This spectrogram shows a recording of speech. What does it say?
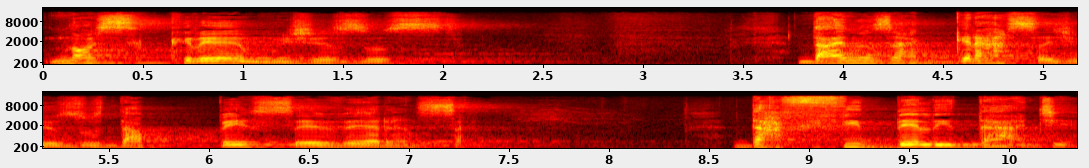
Nós cremos, Jesus. Dai-nos a graça, Jesus, da perseverança, da fidelidade.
